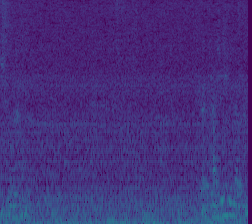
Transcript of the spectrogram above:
주고 제가 다시 시작드릴게요.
